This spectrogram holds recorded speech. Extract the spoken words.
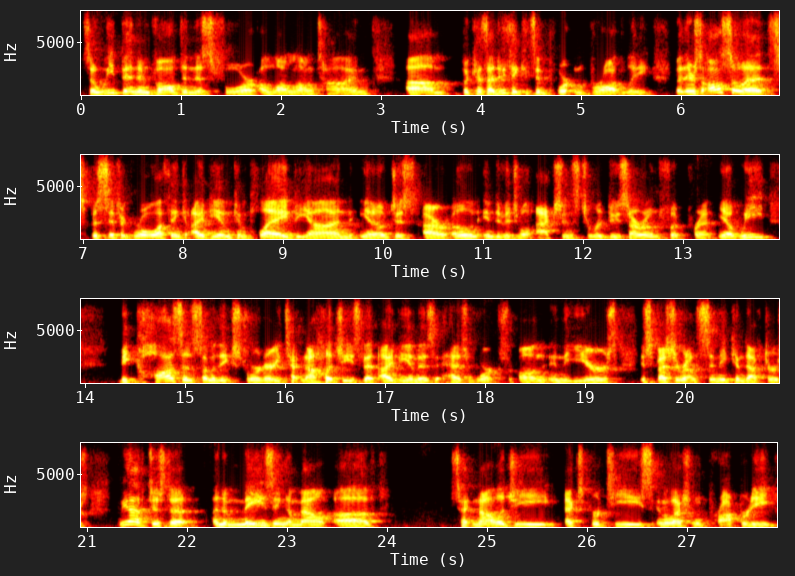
So we've been involved in this for a long, long time um, because I do think it's important broadly. But there's also a specific role I think IBM can play beyond, you know, just our own individual actions to reduce our own footprint. You know, we because of some of the extraordinary technologies that IBM has, has worked on in the years, especially around semiconductors, we have just a, an amazing amount of technology, expertise, intellectual property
